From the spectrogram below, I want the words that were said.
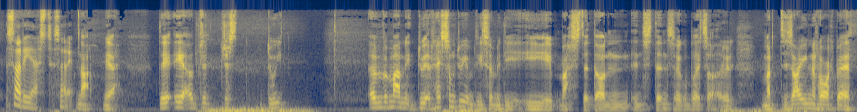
On, sorry, Est, sorry. Na, ie. Yeah. Yeah, Just, dwi... Yn fy man, dwi, rheswm dwi wedi symud i, i Mastodon instance o gwbl eto. Mae'r design yr holl beth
